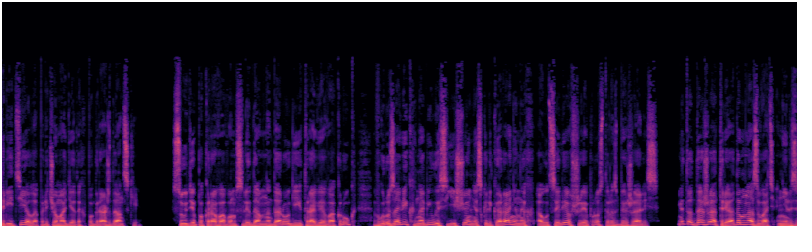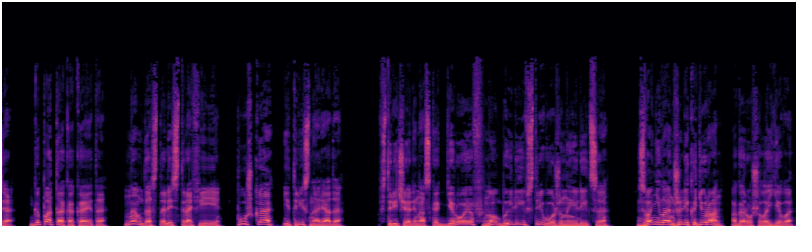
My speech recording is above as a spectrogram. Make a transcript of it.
три тела, причем одетых по-граждански. Судя по кровавым следам на дороге и траве вокруг, в грузовик набилось еще несколько раненых, а уцелевшие просто разбежались. Это даже отрядом назвать нельзя. Гопота какая-то. Нам достались трофеи, пушка и три снаряда. Встречали нас как героев, но были и встревоженные лица. Звонила Анжелика Дюран, огорошила Ева.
